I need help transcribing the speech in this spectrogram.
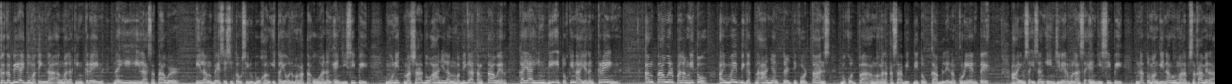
Kagabi ay dumating na ang malaking crane na hihila sa tower. Ilang beses itong sinubukang itayo ng mga tauhan ng NGCP ngunit masyado anilang mabigat ang tower kaya hindi ito kinaya ng crane. Ang tower pa lang nito ay may bigat na anyang 34 tons bukod pa ang mga nakasabit ditong kable ng kuryente. Ayon sa isang engineer mula sa NGCP na tumanggi ng humarap sa kamera,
